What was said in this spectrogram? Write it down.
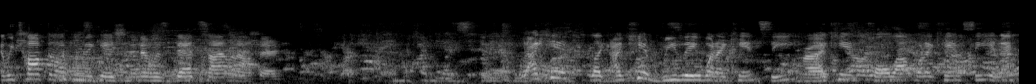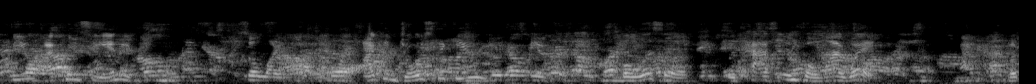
And we talked about communication, and it was dead silent out there. I can't like I can't relay what I can't see. I can't call out what I can't see. and that field, I couldn't see anything. So like, I can joystick you if Melissa would pass info my way. But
